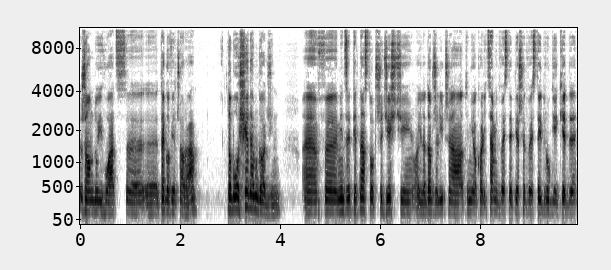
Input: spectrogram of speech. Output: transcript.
rządu i władz tego wieczora. To było 7 godzin E, w, między 15.30, o ile dobrze liczę, a tymi okolicami 21-22, kiedy,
